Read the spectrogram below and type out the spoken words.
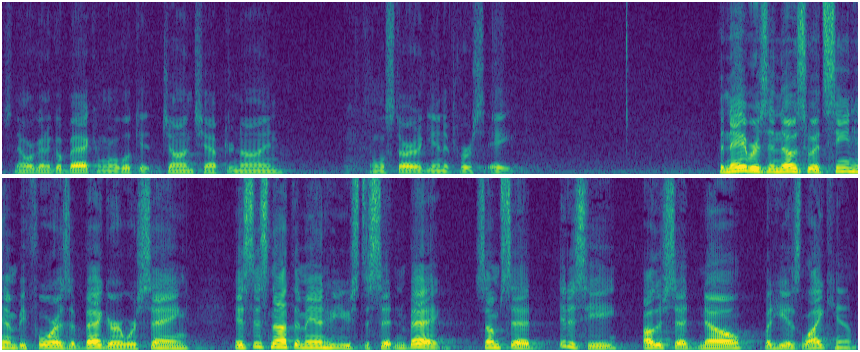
So now we're going to go back and we'll look at John chapter 9, and we'll start again at verse 8. The neighbors and those who had seen him before as a beggar were saying, Is this not the man who used to sit and beg? Some said, It is he. Others said, No, but he is like him.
